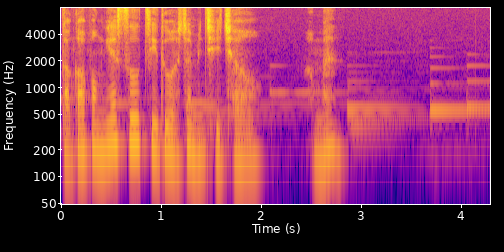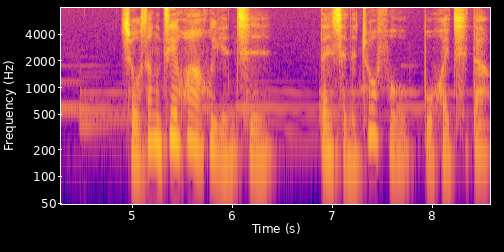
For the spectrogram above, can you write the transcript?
祷告奉耶稣基督的圣名祈求，阿门。手上的计划会延迟，但神的祝福不会迟到。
